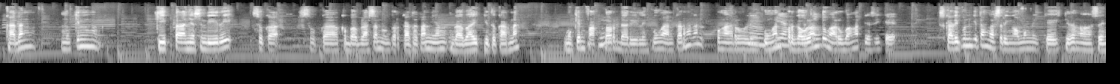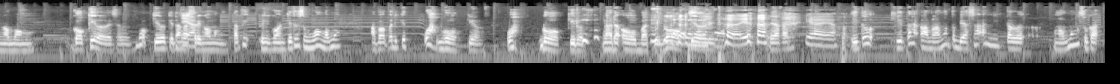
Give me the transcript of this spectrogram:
kadang mungkin kitanya sendiri suka suka kebablasan memperkatakan yang nggak baik gitu. Karena mungkin faktor dari lingkungan. Karena kan pengaruh Hmm, lingkungan iya, pergaulan betul. tuh ngaruh banget ya sih kayak sekalipun kita nggak sering ngomong nih kayak kita nggak sering ngomong gokil misalnya gokil kita nggak Iya. sering ngomong tapi lingkungan kita semua ngomong apa apa dikit wah gokil wah gokil nggak ada obat nih gokil nih ya, ya kan ya, ya. itu kita lama-lama kebiasaan nih kalau ngomong suka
